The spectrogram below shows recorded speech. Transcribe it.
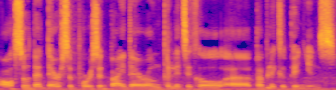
also that they're supported by their own political uh, public opinions.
